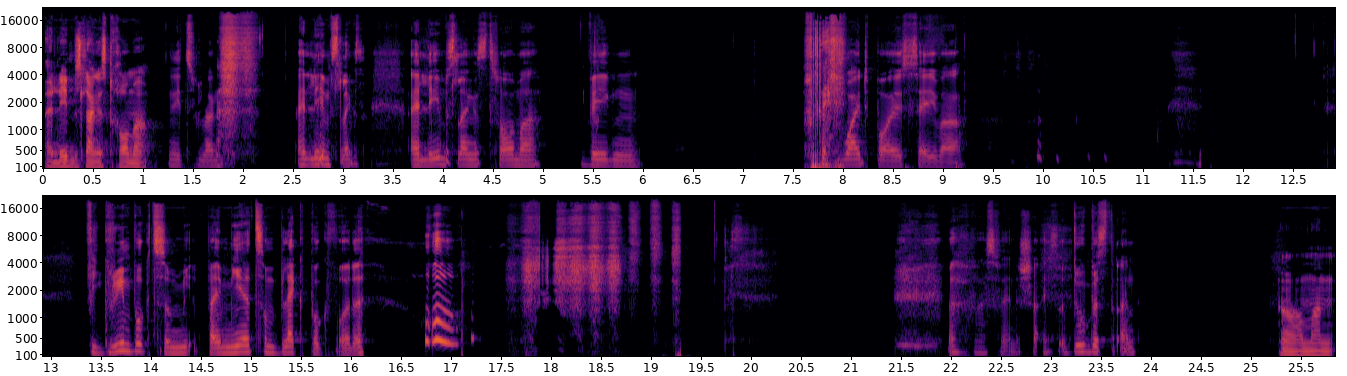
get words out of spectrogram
Ein lebenslanges Trauma. Nee, zu lang. Ein lebenslanges, ein lebenslanges Trauma wegen White Boy Saver. Wie Green Book zum, bei mir zum Black Book wurde. Ach, was für eine Scheiße. Du bist dran. Oh Mann.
